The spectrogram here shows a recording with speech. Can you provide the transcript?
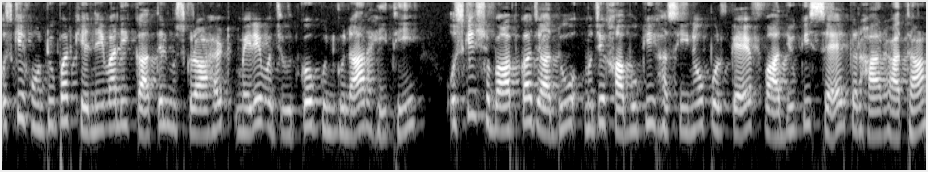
اس کے ہونٹوں پر کھیلنے والی قاتل مسکراہٹ میرے وجود کو گنگنا رہی تھی۔ اس کے شباب کا جادو مجھے خوابوں کی حسینوں، پرکیف وادیوں کی سیر کرا رہا تھا۔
